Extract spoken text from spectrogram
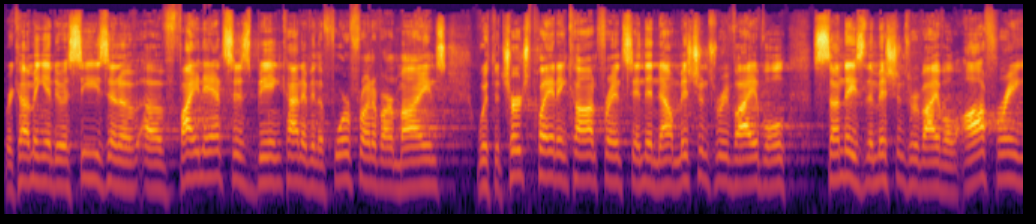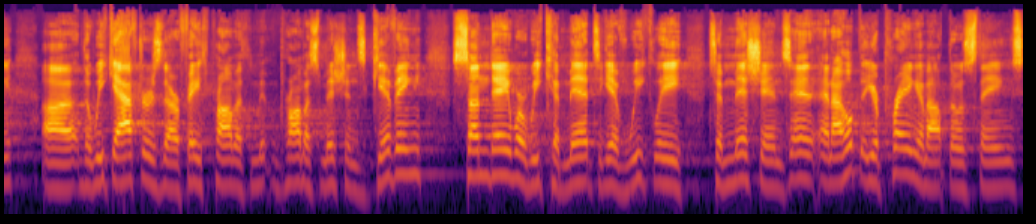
We're coming into a season of, of finances being kind of in the forefront of our minds with the church planting conference and then now missions revival. Sunday's the missions revival offering. Uh, the week after is our faith promise, promise missions giving Sunday, where we commit to give weekly to missions. And, and I hope that you're praying about those things.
